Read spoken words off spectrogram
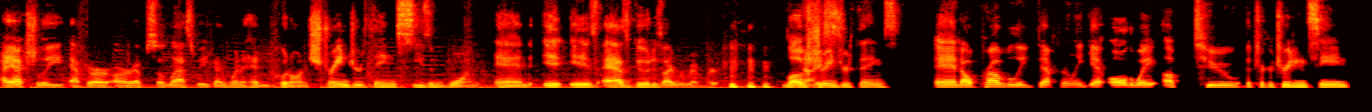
I actually, after our, our, episode last week, I went ahead and put on Stranger Things season one, and it is as good as I remember. Love nice. Stranger Things. And I'll probably definitely get all the way up to the trick or treating scene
